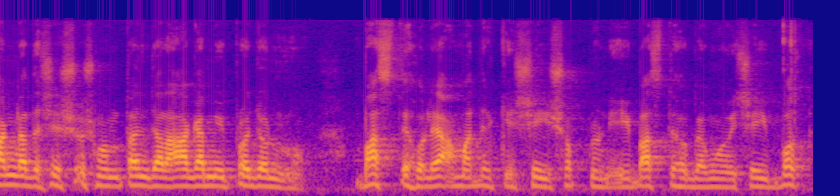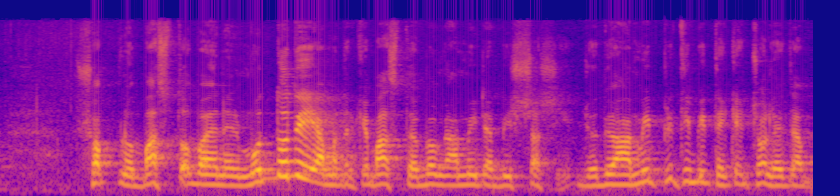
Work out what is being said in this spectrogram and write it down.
বাংলাদেশের সুসন্তান যারা আগামী প্রজন্ম, বাঁচতে হলে আমাদেরকে সেই স্বপ্ন নিয়েই বাঁচতে হবে এবং সেই স্বপ্ন বাস্তবায়নের মধ্য দিয়ে আমাদেরকে বাঁচতে হবে এবং আমি এটা বিশ্বাসী। যদিও আমি পৃথিবী থেকে চলে যাব।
